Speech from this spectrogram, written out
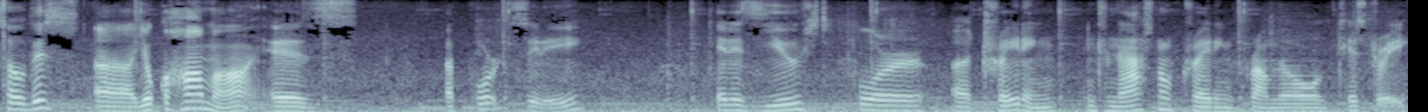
So this uh, Yokohama is a port city. It is used for uh, trading, international trading from the old history.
